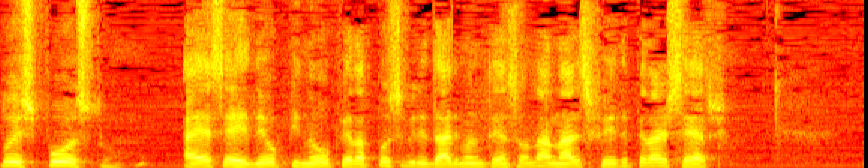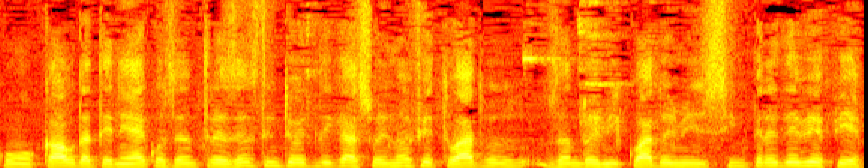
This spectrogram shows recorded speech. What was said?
Do exposto, a SRD opinou pela possibilidade de manutenção da análise feita pela Arcesp, com o cálculo da TNE considerando 338 ligações não efetuadas nos anos 2004 e 2005 pela DVP,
